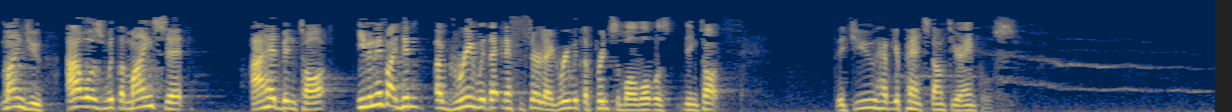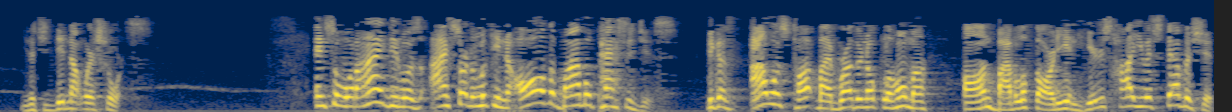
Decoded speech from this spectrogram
mind you, I was with the mindset I had been taught, even if I didn't agree with that necessarily, I agree with the principle of what was being taught, that you have your pants down to your ankles. That you did not wear shorts. And so what I did was I started looking at all the Bible passages because I was taught by a brother in Oklahoma on Bible authority and here's how you establish it.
